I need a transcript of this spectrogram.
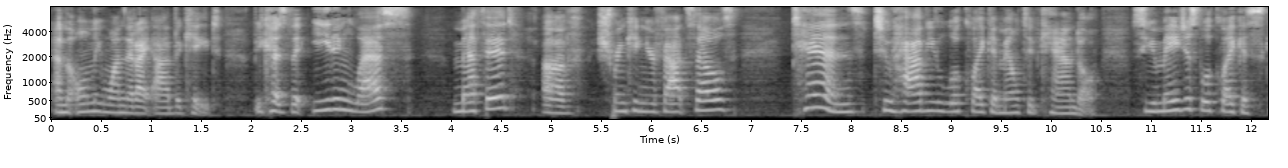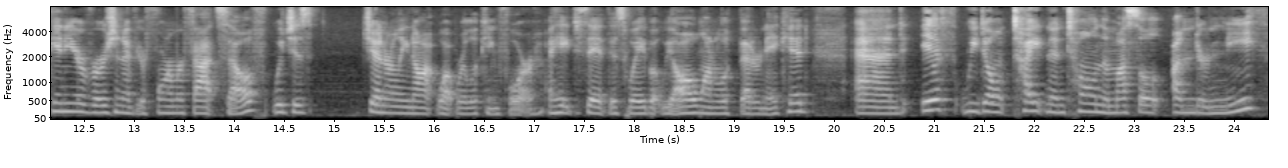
and the only one that I advocate because the eating less method of shrinking your fat cells tends to have you look like a melted candle. So you may just look like a skinnier version of your former fat self, which is generally not what we're looking for. I hate to say it this way, but we all want to look better naked. And if we don't tighten and tone the muscle underneath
